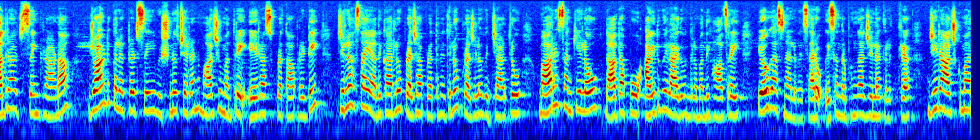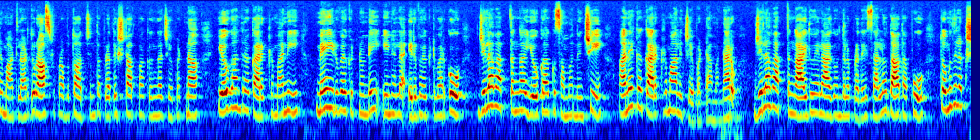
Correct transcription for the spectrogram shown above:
Adiraj Singh Rana joint collector C Vishnu Charan మాజీ మంత్రి ఏరాసు ప్రతాప్ రెడ్డి జిల్లా స్థాయి అధికారులు ప్రజాప్రతినిధులు ప్రజలు విద్యార్థులు భారీ సంఖ్యలో దాదాపు ఐదు వేల ఐదు వందల మంది హాజరై యోగాసనాలు వేశారు. ఈ సందర్భంగా జిల్లా కలెక్టర్ జి రాజ్కుమారి మాట్లాడుతూ రాష్ట్ర ప్రభుత్వం అత్యంత ప్రతిష్టాత్మకంగా చేపట్టిన యోగాంధ్ర కార్యక్రమాన్ని మే ఇరవై ఒకటి నుండి ఈ నెల ఇరవై ఒకటి వరకు జిల్లా వ్యాప్తంగా యోగాకు సంబంధించి అనేక కార్యక్రమాలు చేపట్టామన్నారు. జిల్లా వ్యాప్తంగా ఐదు వేల ఐదు వందల ప్రదేశాల్లో దాదాపు తొమ్మిది లక్షల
